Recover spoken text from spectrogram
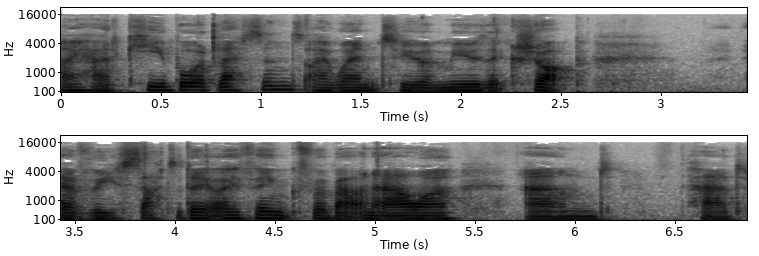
I had keyboard lessons. I went to a music shop every Saturday, I think, for about an hour and had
